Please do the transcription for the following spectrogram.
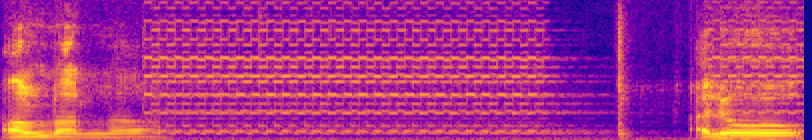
Allah Allah. Alo.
